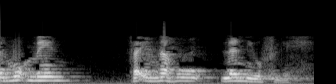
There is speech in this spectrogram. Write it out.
المؤمن فإنه لن يفلح.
